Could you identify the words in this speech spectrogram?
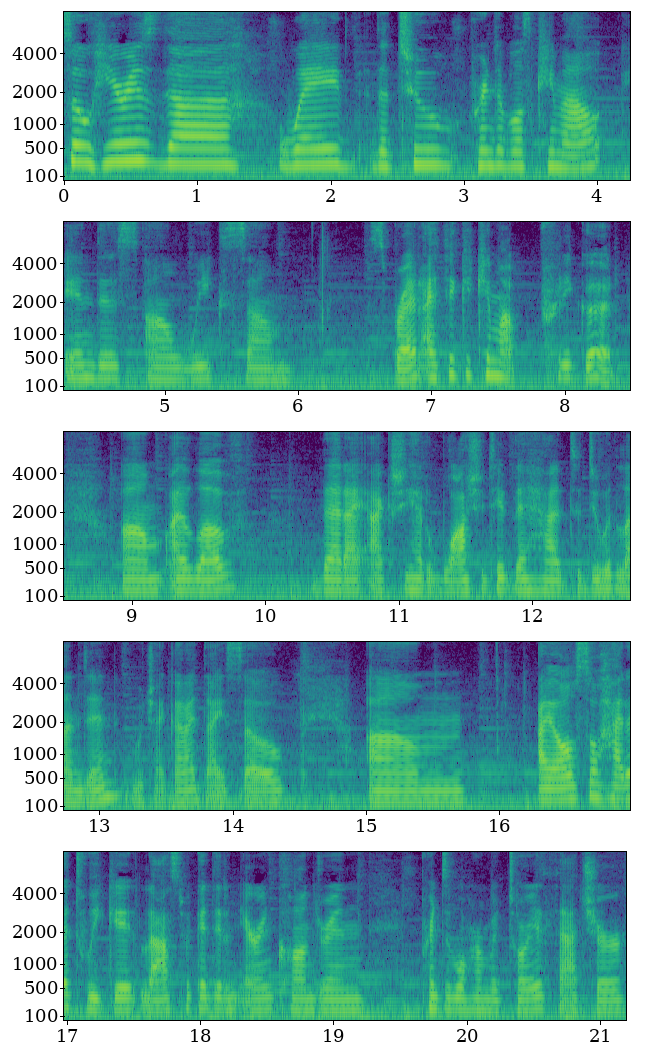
So here is the way the two printables came out in this uh, week's um, spread. I think it came out pretty good. Um, I love that I actually had washi tape that had to do with London, which I got at Daiso. Um, I also had to tweak it. Last week I did an Erin Condren printable from Victoria Thatcher.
